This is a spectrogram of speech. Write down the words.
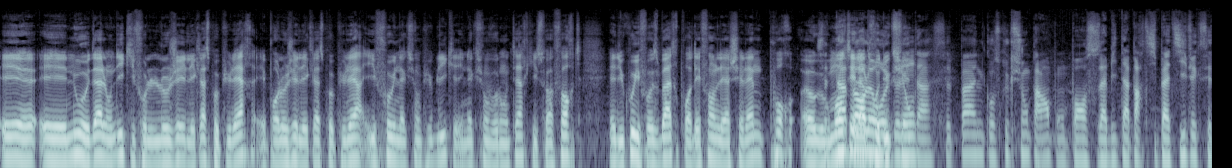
Et, et nous, au DAL, on dit qu'il faut loger les classes populaires. Et pour loger les classes populaires, il faut une action publique et une action volontaire qui soit forte. Et du coup, il faut se battre pour défendre les HLM, pour euh, augmenter la production. C'est pas une construction, par exemple, on pense aux habitats participatifs, etc.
